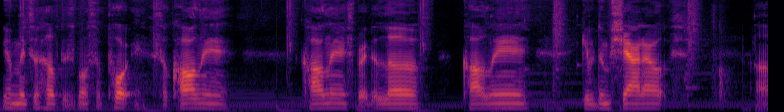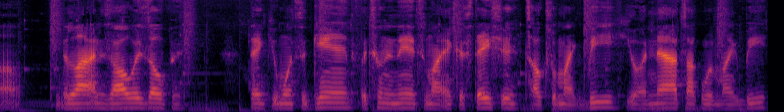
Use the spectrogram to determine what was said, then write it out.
Your mental health is most important. So call in, call in, spread the love, call in, give them shout outs. Um, the line is always open. Thank you once again for tuning in to my anchor station, Talks with Mike B. You are now talking with Mike B.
